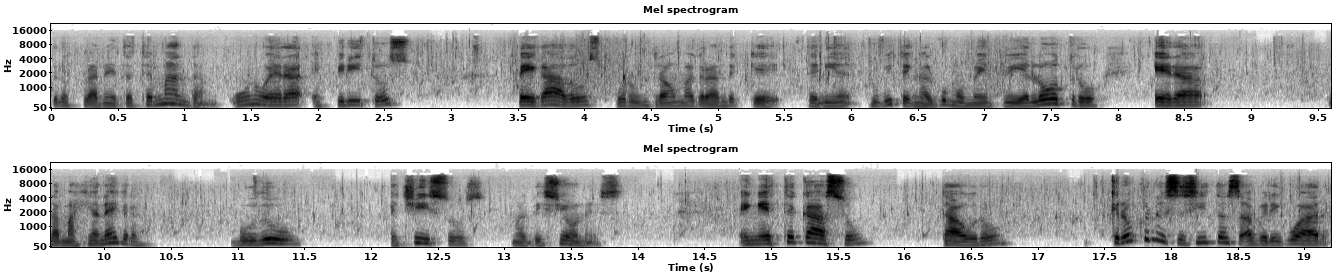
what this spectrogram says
que los planetas te mandan. Uno era espíritus pegados por un trauma grande que tenía, tuviste en algún momento y el otro era la magia negra, vudú, hechizos, maldiciones. En este caso, Tauro, creo que necesitas averiguar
